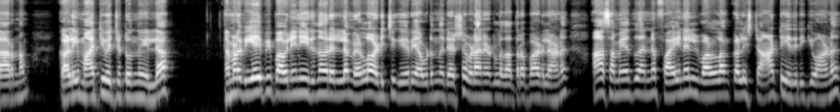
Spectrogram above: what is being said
കാരണം കളി മാറ്റി വെച്ചിട്ടൊന്നുമില്ല നമ്മുടെ വി ഐ പി പവലിനി ഇരുന്നവരെല്ലാം വെള്ളം അടിച്ച് കയറി അവിടുന്ന് രക്ഷപ്പെടാനായിട്ടുള്ള തത്രപ്പാടിലാണ്. ആ സമയത്ത് തന്നെ ഫൈനൽ വള്ളംകളി സ്റ്റാർട്ട് ചെയ്തിരിക്കുവാണ്.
